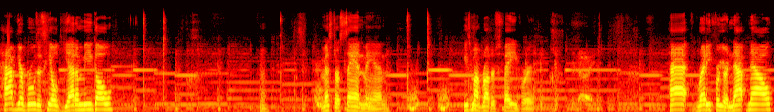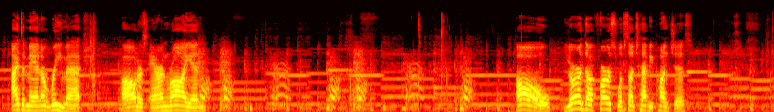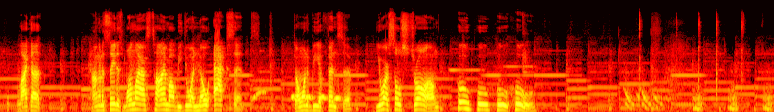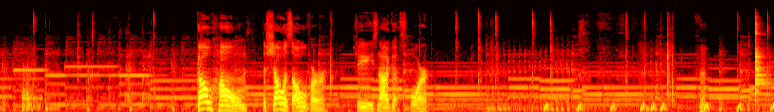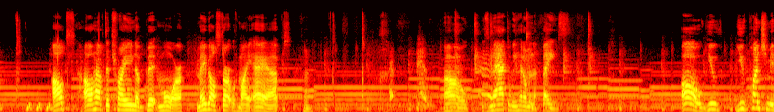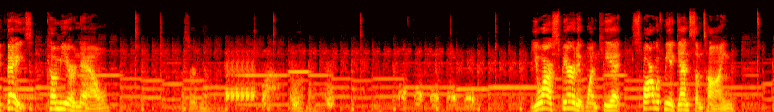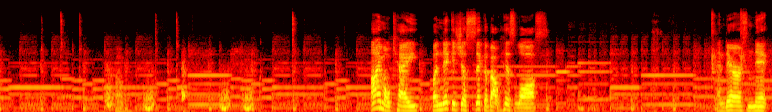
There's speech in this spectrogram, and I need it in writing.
Have your bruises healed yet, amigo? Hmm. Mr. Sandman. He's my brother's favorite. Hat, ready for your nap now? I demand a rematch. Oh, there's Aran Ryan. Oh, you're the first with such heavy punches. Like a... I'm gonna say this one last time, I'll be doing no accents. Don't want to be offensive. You are so strong. Who, who, who, who? Go home. The show is over. Jeez, not a good sport. Hmm. I'll I'll have to train a bit more. Maybe I'll start with my abs. Hmm. Oh, he's mad that we hit him in the face. Oh, you've you've punched me face. Come here now. I serve you. I love. You are a spirited one, kid. Spar with me again sometime. Oh. I'm okay, but Nick is just sick about his loss. And there's Nick.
